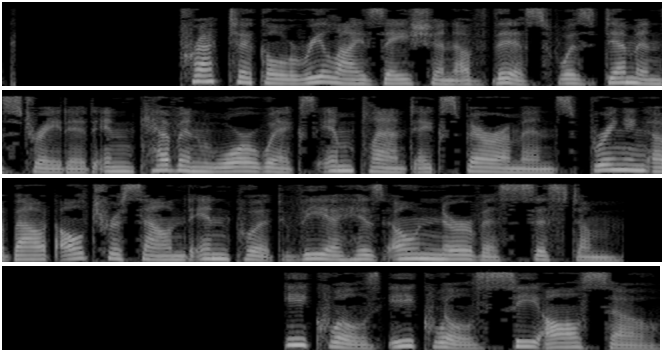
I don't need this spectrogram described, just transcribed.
Practical realization of this was demonstrated in Kevin Warwick's implant experiments bringing about ultrasound input via his own nervous system. See also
